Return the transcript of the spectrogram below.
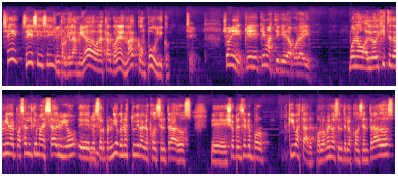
Sí, sí, sí, sí, Sí, porque sí. las miradas van a estar con él, más con público. Sí. Johnny, ¿qué, qué más te queda por ahí? Bueno, lo dijiste también al pasar el tema de Salvio, eh, me Mm. sorprendió que no estuvieran los concentrados. Eh, yo pensé que por que iba a estar, por lo menos entre los concentrados,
